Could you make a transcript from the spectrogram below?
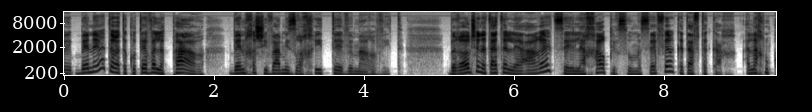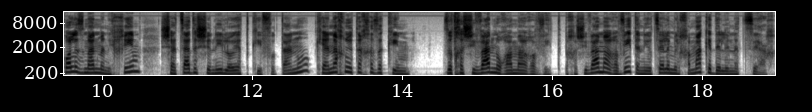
ובין היתר אתה כותב על הפער בין חשיבה מזרחית אה, ומערבית. בריאיון שנתת ל"הארץ", אה, לאחר פרסום הספר, כתבת כך: אנחנו כל הזמן מניחים שהצד השני לא יתקיף אותנו, כי אנחנו יותר חזקים. זאת חשיבה נורא מערבית. בחשיבה מערבית אני יוצא למלחמה כדי לנצח,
